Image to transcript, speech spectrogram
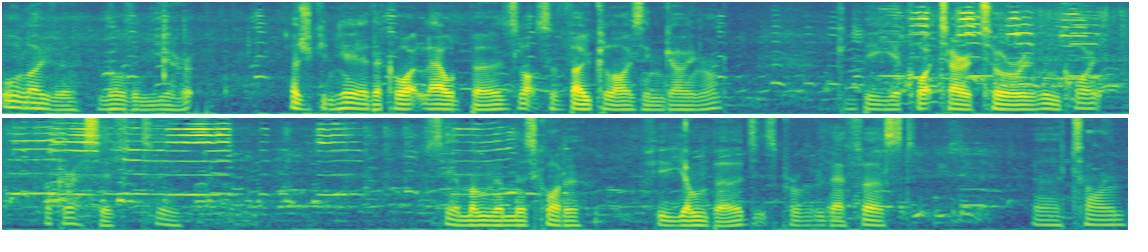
all over northern Europe. As you can hear, they're quite loud birds, lots of vocalising going on. Can be uh, quite territorial and quite aggressive too. See among them there's quite a few young birds, it's probably their first uh, time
